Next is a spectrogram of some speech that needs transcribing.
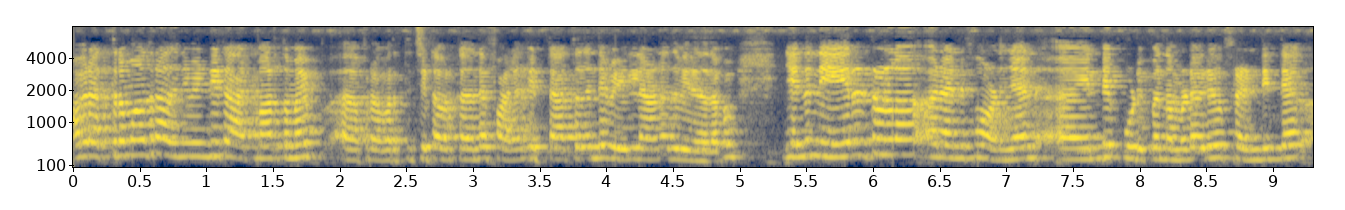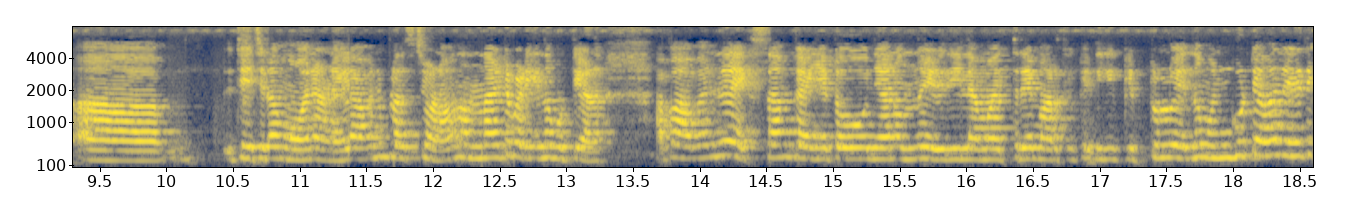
അവർ അത്രമാത്രം അതിന് വേണ്ടിയിട്ട് ആത്മാർത്ഥമായി പ്രവർത്തിച്ചിട്ട് അവർക്ക് അതിന്റെ ഫലം കിട്ടാത്തതിന്റെ പേരിലാണ് ഇത് വരുന്നത്. അപ്പം എന്റെ നേരിട്ടുള്ള ഒരു അനുഭവമാണ്. ഞാൻ എന്റെ കൂടെ ഇപ്പൊ നമ്മുടെ ഒരു ഫ്രണ്ടിന്റെ ചേച്ചിയുടെ മോനാണെങ്കിൽ അവനും പ്ലസ് ടു ആണ്. അവൻ നന്നായിട്ട് പഠിക്കുന്ന കുട്ടിയാണ്. അപ്പൊ അവന് എക്സാം കഴിഞ്ഞിട്ടോ ഞാൻ ഒന്നും എഴുതിയില്ല അമ്മ ഇത്രയും മാർക്ക് എനിക്ക് കിട്ടുള്ളൂ എന്ന് മുൻകൂട്ടി അവൻ എഴുതി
